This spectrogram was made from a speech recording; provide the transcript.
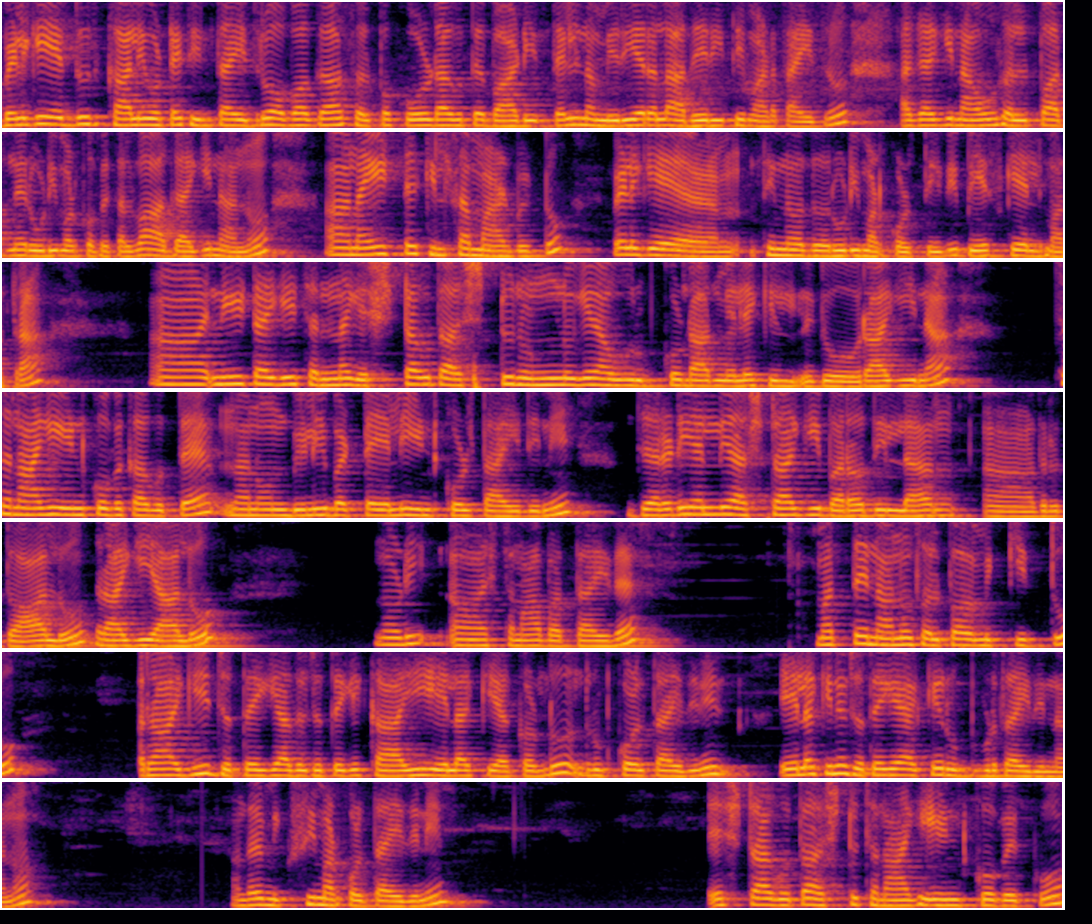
ಬೆಳಿಗ್ಗೆ ಎದ್ದು ಖಾಲಿ ಹೊಟ್ಟೆ ತಿಂತಾಯಿದ್ರು ಅವಾಗ ಸ್ವಲ್ಪ ಕೋಲ್ಡ್ ಆಗುತ್ತೆ ಬಾಡಿ ಅಂತೇಳಿ ನಮ್ಮ ಹಿರಿಯರೆಲ್ಲ ಅದೇ ರೀತಿ ಮಾಡ್ತಾಯಿದ್ರು ಹಾಗಾಗಿ ನಾವು ಸ್ವಲ್ಪ ಅದನ್ನೇ ರೂಢಿ ಮಾಡ್ಕೋಬೇಕಲ್ವ? ಹಾಗಾಗಿ ನಾನು ನೈಟ್ ಕೆಲಸ ಮಾಡಿಬಿಟ್ಟು ಬೆಳಿಗ್ಗೆ ತಿನ್ನೋದು ರೂಢಿ ಮಾಡ್ಕೊಳ್ತೀವಿ. ಬೇಸಿಗೆಯಲ್ಲಿ ಮಾತ್ರ. ನೀಟಾಗಿ ಚೆನ್ನಾಗಿ ಎಷ್ಟಾಗುತ್ತೋ ಅಷ್ಟು ನುಣ್ಣಗೆ ನಾವು ರುಬ್ಕೊಂಡಾದ್ಮೇಲೆ ಕಿಲ್, ಇದು ರಾಗಿನ ಚೆನ್ನಾಗಿ ಹಿಂಡ್ಕೋಬೇಕಾಗುತ್ತೆ. ನಾನು ಒಂದು ಬಿಳಿ ಬಟ್ಟೆಯಲ್ಲಿ ಹಿಂಡ್ಕೊಳ್ತಾ ಇದ್ದೀನಿ. ಜರಡಿಯಲ್ಲಿ ಅಷ್ಟಾಗಿ ಬರೋದಿಲ್ಲ ಅದರದ್ದು ಹಾಲು, ರಾಗಿ ಹಾಲು. ನೋಡಿ ಅಷ್ಟು ಚೆನ್ನಾಗಿ ಬರ್ತಾ ಇದೆ. ಮತ್ತು ನಾನು ಸ್ವಲ್ಪ ಮಿಕ್ಕಿತ್ತು ರಾಗಿ ಜೊತೆಗೆ, ಅದ್ರ ಜೊತೆಗೆ ಕಾಯಿ, ಏಲಕ್ಕಿ ಹಾಕ್ಕೊಂಡು ರುಬ್ಕೊಳ್ತಾ ಇದ್ದೀನಿ. ಏಲಕ್ಕಿನೂ ಜೊತೆಗೆ ಹಾಕಿ ರುಬ್ಬಿಬಿಡ್ತಾ ಇದ್ದೀನಿ ನಾನು. ಅಂದರೆ ಮಿಕ್ಸಿ ಮಾಡ್ಕೊಳ್ತಾ ಇದ್ದೀನಿ. ಎಷ್ಟಾಗುತ್ತೋ ಅಷ್ಟು ಚೆನ್ನಾಗಿ ಹಿಂಡ್ಕೋಬೇಕು.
